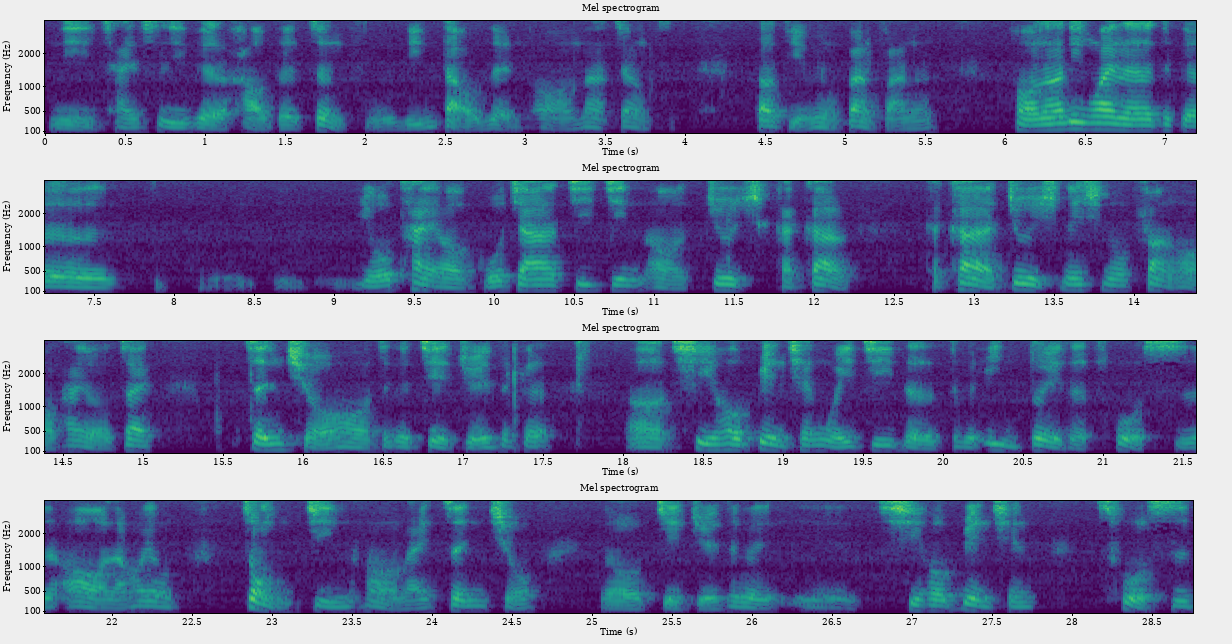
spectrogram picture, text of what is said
你才是一个好的政府领导人哦。那这样子到底有没有办法呢？好，那另外呢，这个犹太哦国家基金哦就是看看卡卡 Jewish National Fund 哦，他有在征求哦，这个解决这个。呃，气候变迁危机的这个应对的措施哦，然后用重金哈来征求有解决这个呃气候变迁措施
